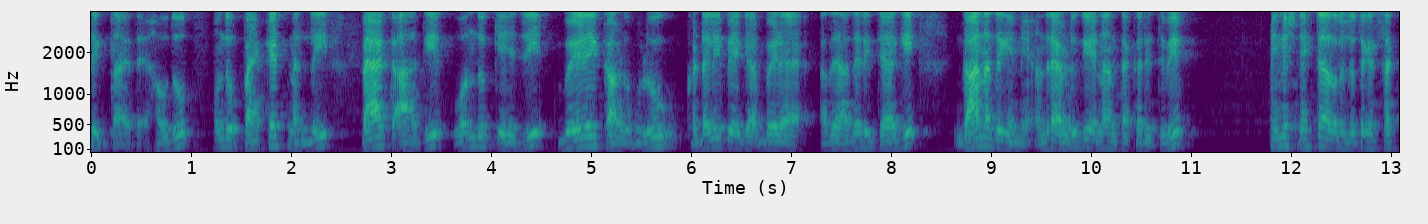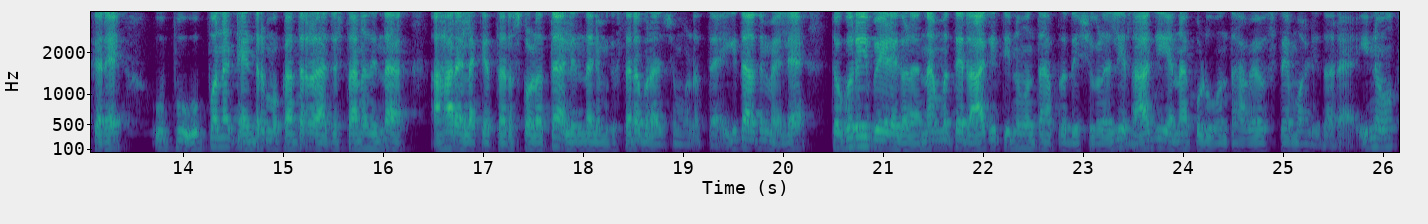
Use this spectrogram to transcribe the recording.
ಸಿಗ್ತಾ ಇದೆ. ಹೌದು, ಒಂದು ಪ್ಯಾಕೆಟ್ನಲ್ಲಿ ಪ್ಯಾಕ್ ಆಗಿ ಒಂದು ಕೆಜಿ ಬೇಳೆಕಾಳುಗಳು, ಕಡಲಿ ಬೇಗ ಬೇಳೆ ಅದೇ ಅದೇ ರೀತಿಯಾಗಿ ಗಾನದ ಎಣ್ಣೆ ಅಂದ್ರೆ ಅಡುಗೆ ಎಣ್ಣೆ ಅಂತ ಕರಿತೀವಿ. ಇನ್ನು ಸ್ನೇಹಿತರೆ, ಅದರ ಜೊತೆಗೆ ಸಕ್ಕರೆ ಉಪ್ಪು, ಉಪ್ಪನ್ನ ಟೆಂಡರ್ ಮುಖಾಂತರ ರಾಜಸ್ಥಾನದಿಂದ ಆಹಾರ ಇಲಾಖೆ ತರಿಸ್ಕೊಳ್ಳುತ್ತೆ, ಅಲ್ಲಿಂದ ನಿಮಗೆ ಸರಬರಾಜು ಮಾಡುತ್ತೆ. ಇದಾದ ಮೇಲೆ ತೊಗರಿ ಬೇಳೆಗಳನ್ನ ಮತ್ತೆ ರಾಗಿ ತಿನ್ನುವಂತಹ ಪ್ರದೇಶಗಳಲ್ಲಿ ರಾಗಿಯನ್ನ ಕೊಡುವಂತಹ ವ್ಯವಸ್ಥೆ ಮಾಡಿದ್ದಾರೆ. ಇನ್ನು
